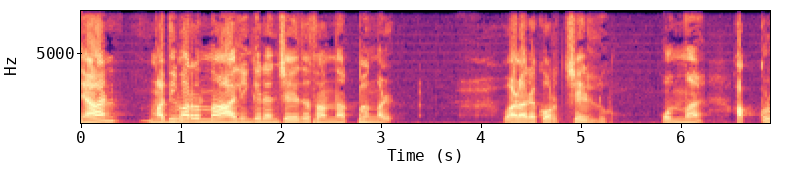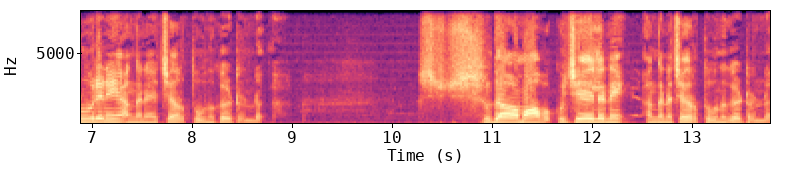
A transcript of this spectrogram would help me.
ഞാൻ മതിമറന്ന ആലിംഗനം ചെയ്ത സന്ദർഭങ്ങൾ വളരെ കുറച്ചേ ഉള്ളൂ. ഒന്ന് അക്രൂരനെ അങ്ങനെ ചേർത്തു എന്ന് കേട്ടിട്ടുണ്ട്. സുദാമാവ് കുചേലനെ അങ്ങനെ ചേർത്തു എന്ന് കേട്ടിട്ടുണ്ട്.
